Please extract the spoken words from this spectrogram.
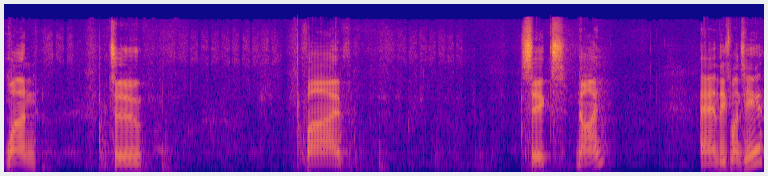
One, two, five, six, nine. And these ones here?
